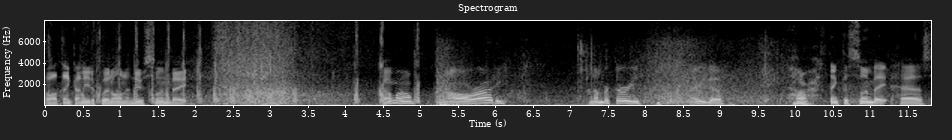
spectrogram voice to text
Well, I think I need to put on a new swim bait. Come on. Alrighty. Number three. There you go. All right, I think the swim bait has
